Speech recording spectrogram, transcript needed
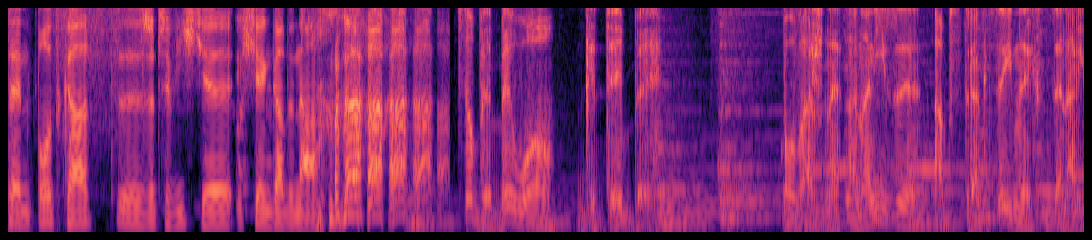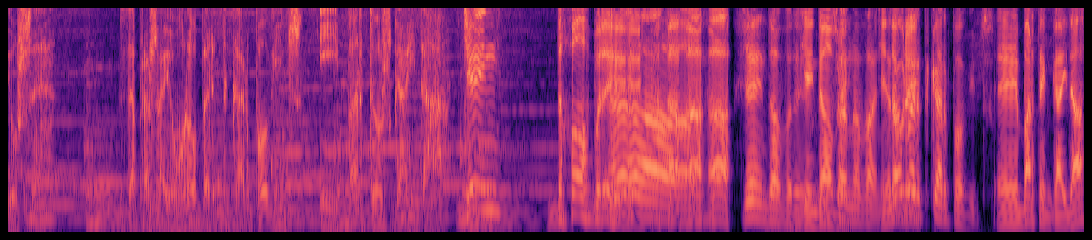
Ten podcast y, rzeczywiście sięga dna. Co by było, gdyby? Poważne analizy abstrakcyjnych scenariuszy. Zapraszają Robert Karpowicz i Bartosz Gajda. Dzień. Dobry. A, dzień dobry. Dzień dobry. Uszanowanie. Dzień dobry. Robert Karpowicz. E, Bartek Gajda.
